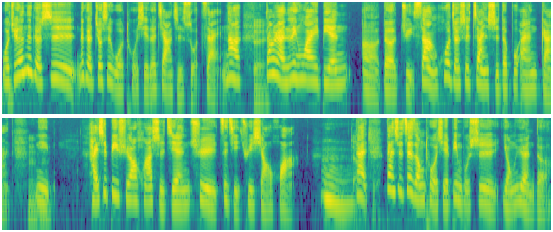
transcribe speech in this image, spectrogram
我觉得那个是那个就是我妥协的价值所在。那当然，另外一边呃的沮丧或者是暂时的不安感，嗯、你还是必须要花时间去自己去消化。嗯，但但是这种妥协并不是永远的，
